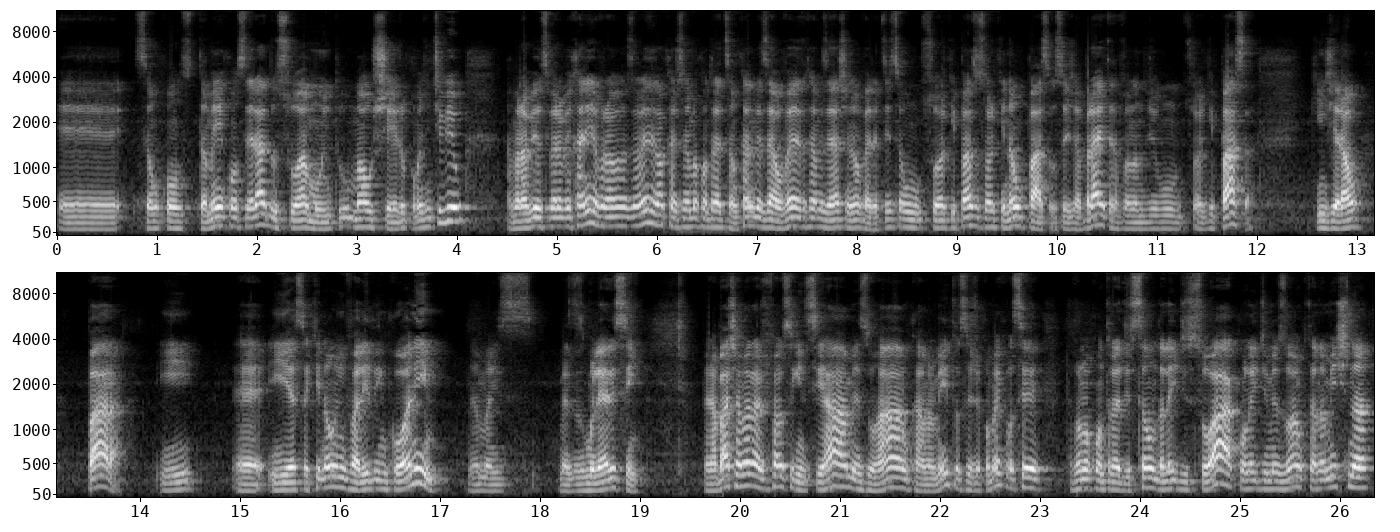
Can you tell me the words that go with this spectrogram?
é, são, também é considerado suar muito, mau cheiro, como a gente viu. A maravilha do Superabechania, é uma contradição. Cada vez é o velho, cada vez é acha não velho. Tem um suor que passa, um suor que não passa. Ou seja, a Braita está falando de um suor que passa, que em geral para. E é, e essa aqui não invalida em Koanim, né, mas, mas as mulheres sim. Benabaixa Maraj fala o seguinte: se ha mezuham kamramit, ou seja, como é que você está falando uma contradição da lei de Soá com a lei de mezuham que está na Mishnah?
